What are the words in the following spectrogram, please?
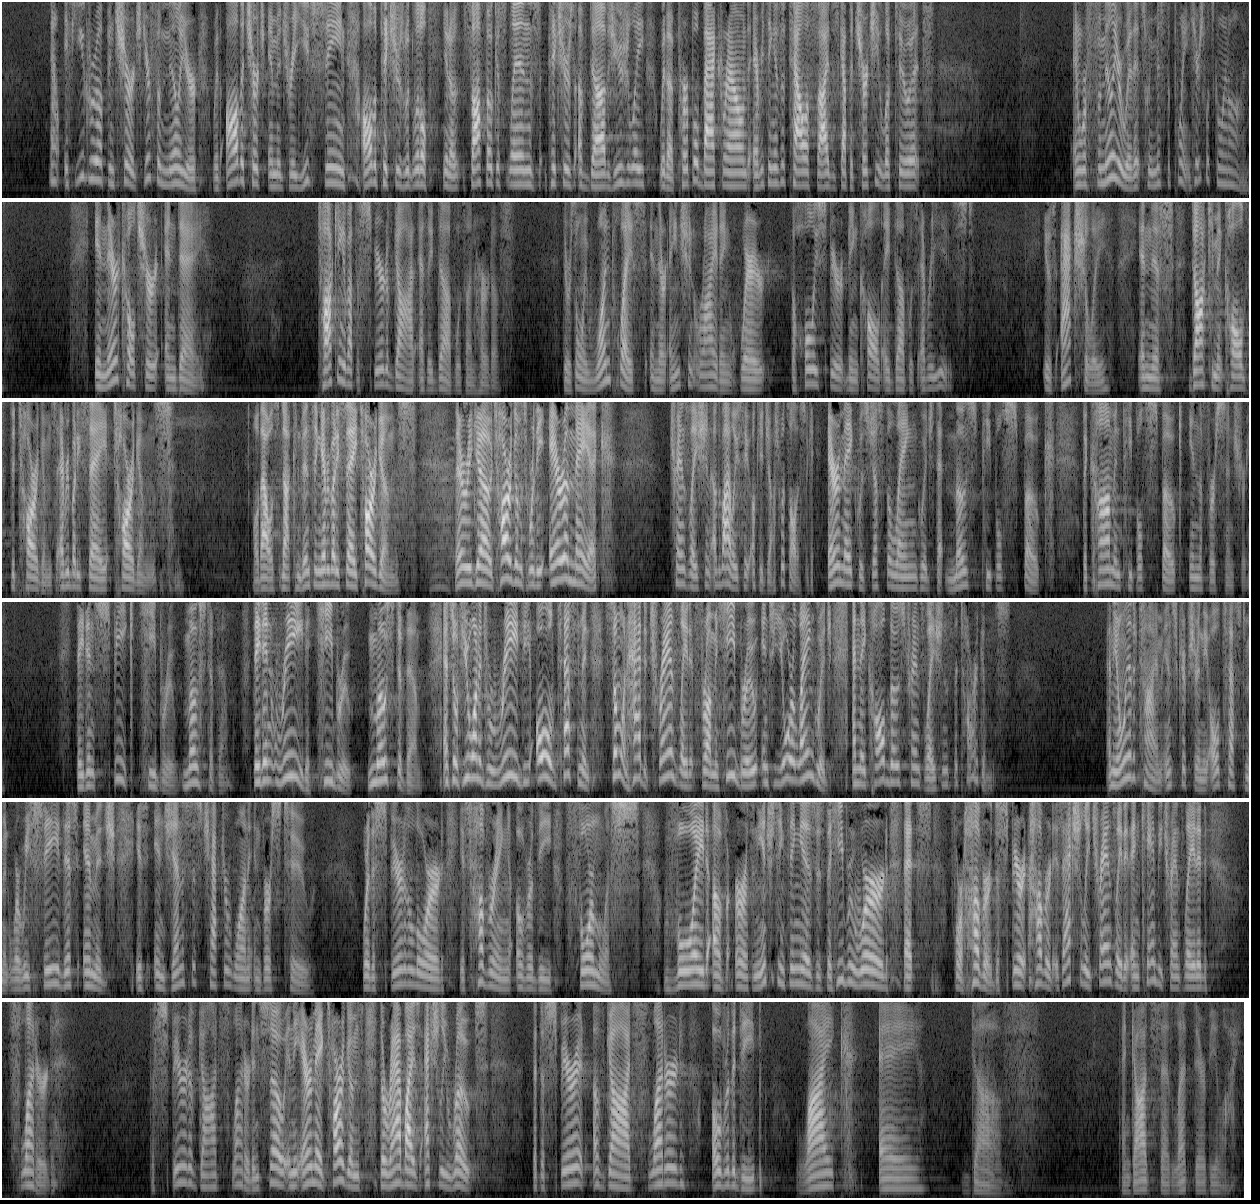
Now, if you grew up in church, you're familiar with all the church imagery. You've seen all the pictures with little, you know, soft focus lens pictures of doves, usually with a purple background. Everything is italicized, it's got the churchy look to it. And we're familiar with it, so we miss the point. Here's what's going on in their culture and day, talking about the Spirit of God as a dove was unheard of. There was only one place in their ancient writing where the Holy Spirit being called a dove was ever used. It was actually in this document called the Targums. Everybody say Targums. Well, that was not convincing. Everybody say Targums. There we go. Targums were the Aramaic translation of the Bible. You say, okay, Josh, what's all this? Okay, Aramaic was just the language that most people spoke, the common people spoke in the first century. They didn't speak Hebrew, most of them. They didn't read Hebrew, most of them. And so, if you wanted to read the Old Testament, someone had to translate it from Hebrew into your language. And they called those translations the Targums. And the only other time in Scripture, in the Old Testament, where we see this image is in Genesis chapter 1 and verse 2, where the Spirit of the Lord is hovering over the formless, void of earth. And the interesting thing is, is the Hebrew word that's for hovered, the Spirit hovered, is actually translated and can be translated fluttered. The Spirit of God fluttered. And so in the Aramaic Targums, the rabbis actually wrote that the Spirit of God fluttered over the deep like a dove. And God said, Let there be light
